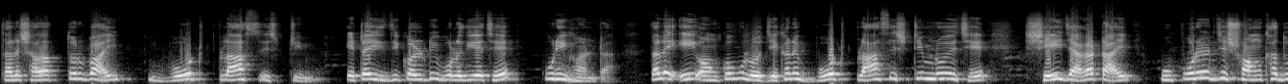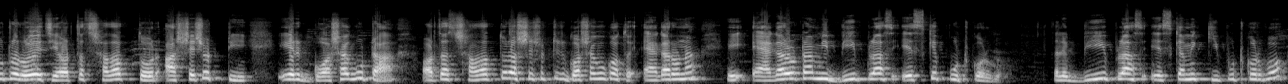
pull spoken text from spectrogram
তাহলে সাতাত্তর বাই বোট প্লাস স্ট্রিম এটা ইজিকলটি বলে দিয়েছে কুড়ি ঘণ্টা। তাহলে এই অঙ্কগুলো যেখানে বোট প্লাস স্ট্রিম রয়েছে সেই জায়গাটায় উপরের যে সংখ্যা দুটো রয়েছে, অর্থাৎ সাতাত্তর আর ছেষট্টি, এর গসাগুটা, অর্থাৎ সাতাত্তর আর ছেষট্টির গসাগু কত? এগারো না? এই এগারোটা আমি বি প্লাস এসকে পুট করব। তাহলে বি প্লাস এসকে আমি কি পুট করব?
